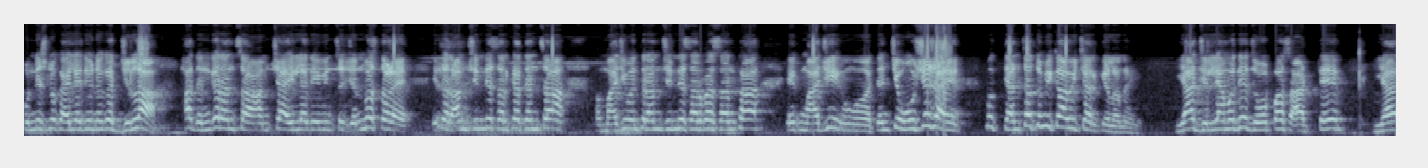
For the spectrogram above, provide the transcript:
पुण्यश्लोक अहिल्यादेवी नगर जिल्हा हा धनगरांचा आमच्या अहिल्यादेवींचं जन्मस्थळ आहे. इथं राम शिंदेसारखा त्यांचा माजी मंत्री राम शिंदेसारखा एक माजी त्यांचे वंशज आहेत. मग त्यांचा तुम्ही का विचार केला नाही? या जिल्ह्यामध्ये जवळपास आठ ते या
